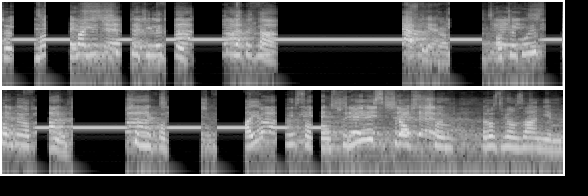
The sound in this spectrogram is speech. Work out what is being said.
że może pani krzyczeć ile chce. Mam pytanie. Oczekuję stosownej odpowiedzi. Proszę mi powiedzieć, a jak nie sądzą, czy nie jest prostszym rozwiązaniem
